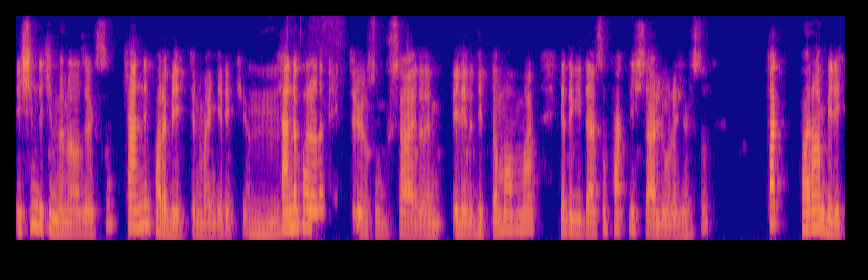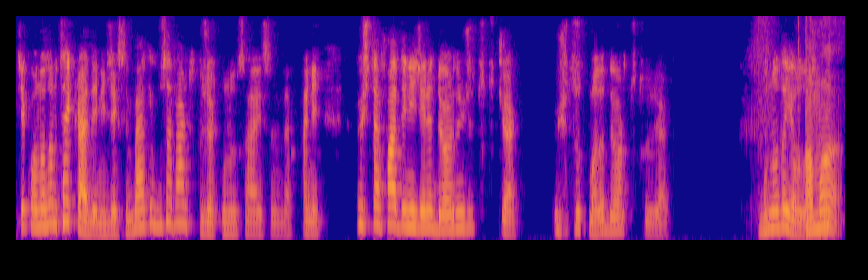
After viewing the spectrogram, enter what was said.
E şimdi kimden alacaksın? Kendin para biriktirmen gerekiyor. Hı hı. Kendi paranı biriktiriyorsun bu sayede. Elinde diploman var ya da gidersin farklı işlerle uğraşırsın. Tak paran birikecek. Ondan sonra tekrar deneyeceksin. Belki bu sefer tutacak bunun sayesinde. Hani üç defa deneyeceğini dördüncü tutacak. Üç tutmadı, dört tutacak. Buna da yol açıyor. Ama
